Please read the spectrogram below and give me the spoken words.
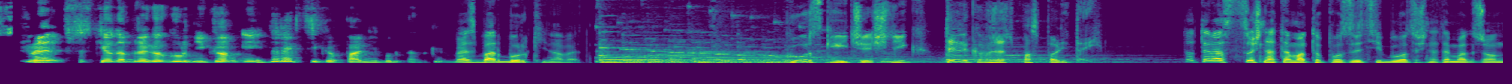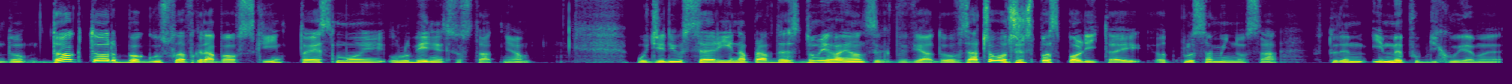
życzymy wszystkiego dobrego górnikom i dyrekcji kopalni Bogdanka. Bez barburki nawet. Górski i Cieślik tylko w Rzeczpospolitej. To teraz coś na temat opozycji, było coś na temat rządu. Doktor Bogusław Grabowski, to jest mój ulubieniec ostatnio, udzielił serii naprawdę zdumiewających wywiadów. Zaczął od Rzeczpospolitej, od plusa minusa, w którym i my publikujemy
